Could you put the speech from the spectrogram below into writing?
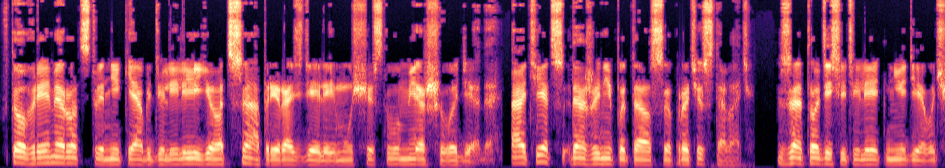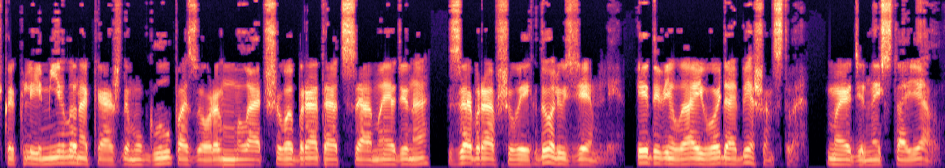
В то время родственники обделили ее отца при разделе имущества умершего деда. Отец даже не пытался протестовать. Зато десятилетняя девочка клеймила на каждом углу позором младшего брата отца Мэддина, забравшего их долю земли, и довела его до бешенства. Мэддин стоял,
